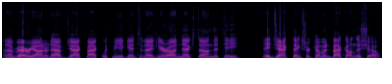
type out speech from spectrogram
And I'm very honored to have Jack back with me again tonight here on Next on the Tee. Hey, Jack, thanks for coming back on the show.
